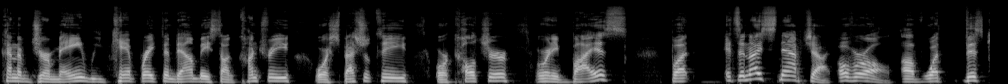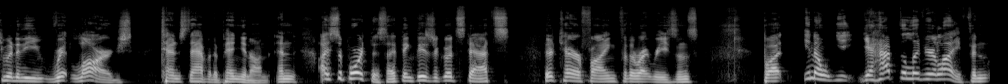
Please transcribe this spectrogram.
kind of germane. We can't break them down based on country or specialty or culture or any bias, but it's a nice snapshot overall of what this community writ large tends to have an opinion on. And I support this. I think these are good stats. They're terrifying for the right reasons. But, you know, you, you have to live your life. And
